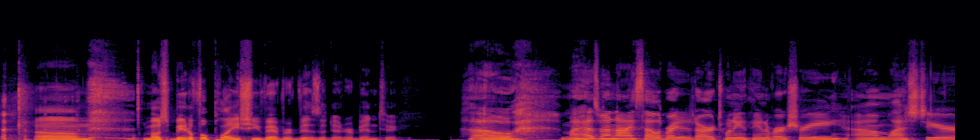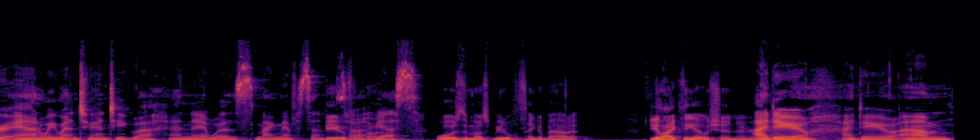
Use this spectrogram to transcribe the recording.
um, most beautiful place you've ever visited or been to? Oh, my husband and I celebrated our 20th anniversary um, last year, and we went to Antigua, and it was magnificent. Beautiful, So, huh? Yes, What was the most beautiful thing about it? Do you like the ocean? Or? I do. I do. Um,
